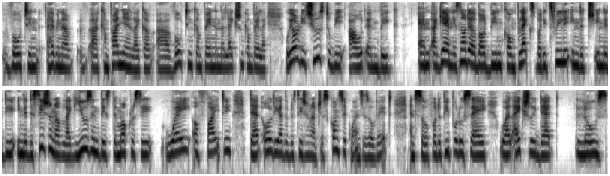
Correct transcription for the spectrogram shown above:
voting, having a, a campaign, like a, a voting campaign, an election campaign. Like we already choose to be out and big and again it's not about being complex but it's really in the in the in the decision of like using this democracy way of fighting that all the other decisions are just consequences of it. And so for the people who say well actually that lose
